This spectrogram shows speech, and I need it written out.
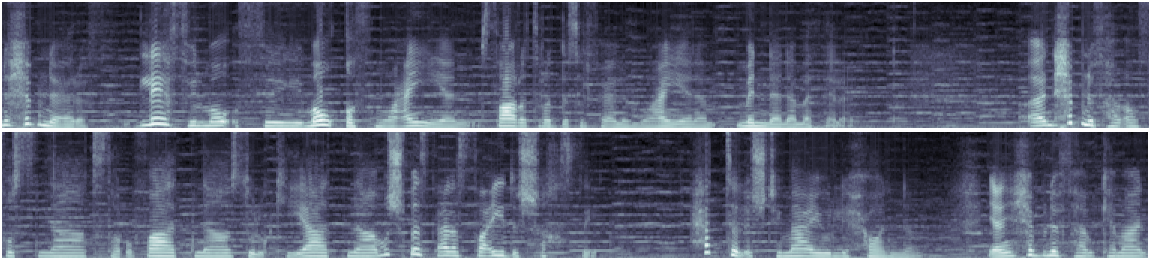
نحب نعرف ليه في, المو... في موقف معين صارت ردة الفعل المعينة مننا مثلا. نحب نفهم أنفسنا تصرفاتنا سلوكياتنا مش بس على الصعيد الشخصي حتى الاجتماعي واللي حولنا. يعني نحب نفهم كمان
